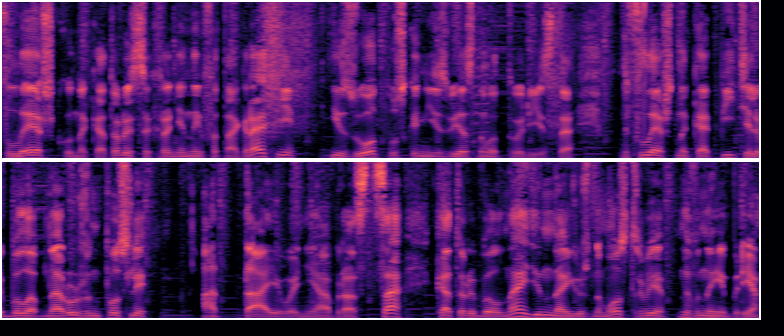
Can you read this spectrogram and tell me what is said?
флешку, на которой сохранены фотографии из отпуска неизвестного туриста. Флеш-накопитель был обнаружен после оттаивания образца, который был найден на Южном острове в ноябре.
